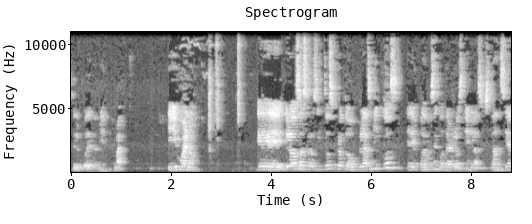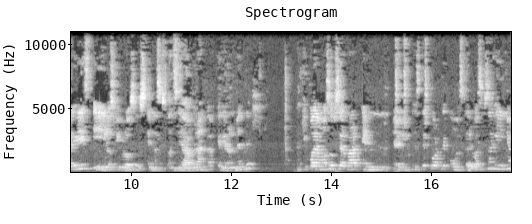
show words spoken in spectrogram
se le puede también llamar. Y bueno, eh, los astrocitos protoplásmicos eh, podemos encontrarlos en la sustancia gris y los fibrosos en la sustancia blanca generalmente. Aquí podemos observar en, en este corte cómo está el vaso sanguíneo.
